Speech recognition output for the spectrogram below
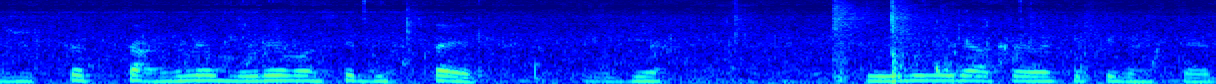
इतकं चांगले मोरे मासे दिसत आहेत म्हणजे आपल्याला किती भेटत आहेत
